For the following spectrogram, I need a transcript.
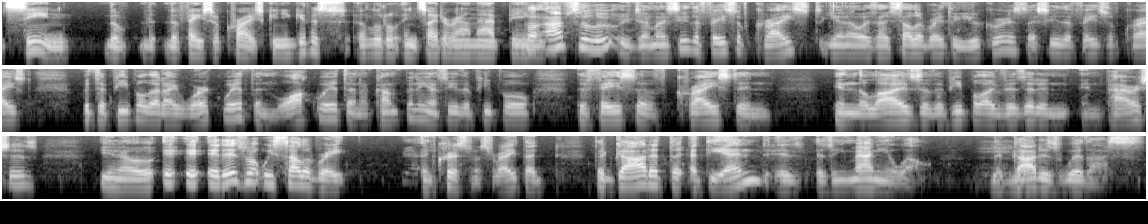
seeing the, the face of Christ. Can you give us a little insight around that being? Well, absolutely, Jim. I see the face of Christ, you know, as I celebrate the Eucharist. I see the face of Christ with the people that I work with and walk with and accompany. I see the people, the face of Christ in, in the lives of the people I visit in, in parishes. You know, it, it, it is what we celebrate in Christmas, right? That, that God at the, at the end is, is Emmanuel, that Mm-hmm. God is with us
